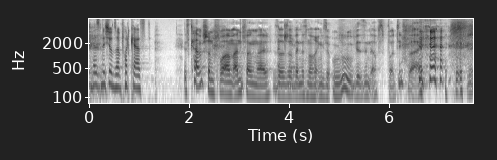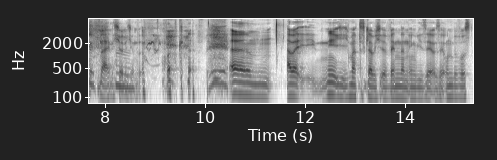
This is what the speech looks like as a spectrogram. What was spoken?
Du hast nicht unseren Podcast. Es kam schon vor am Anfang mal, so, Okay. so wenn es noch irgendwie so, uh, wir sind auf Spotify. Nein, ich höre nicht Hm. unseren Podcast. ähm, aber nee, ich, ich mache das, glaube ich, wenn dann irgendwie sehr, sehr unbewusst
